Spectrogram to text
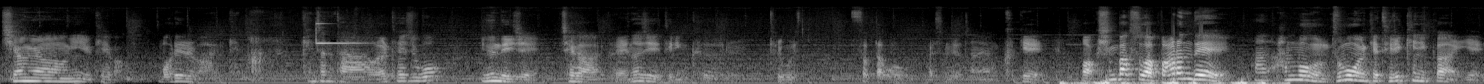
지영 형이 이렇게 막 머리를 막 이렇게 막 괜찮다 막 이렇게 해주고 있는데 이제 제가 그 에너지 드링크를 들고 있 었다고 말씀드렸잖아요. 그게 막 심박수가 빠른데 한, 한 모금 두 모금 이렇게 들이키니까 이게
